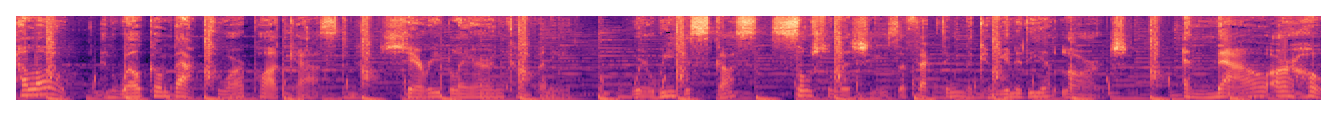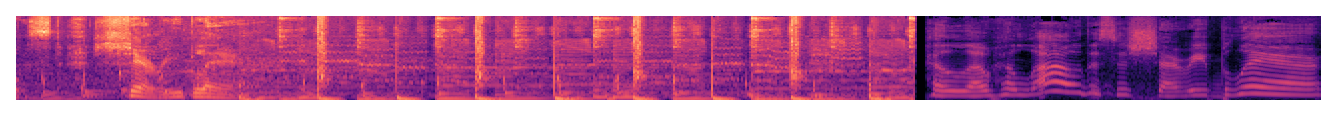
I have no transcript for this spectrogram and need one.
Hello, and welcome back to our podcast, Sherry Blair and Company, where we discuss social issues affecting the community at large. And now, our host, Sherry Blair. Hello, hello. This is Sherry Blair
